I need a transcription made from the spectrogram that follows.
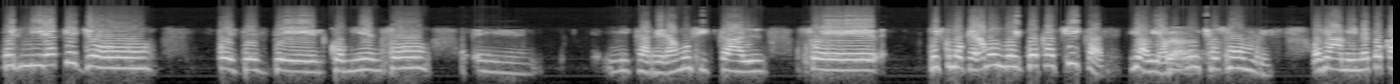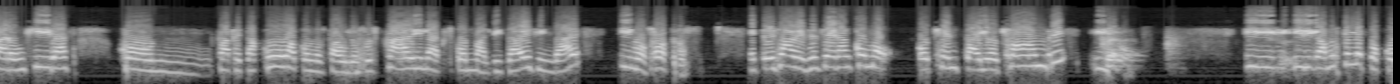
Pues mira que yo, pues desde el comienzo, eh, mi carrera musical fue, pues como que éramos muy pocas chicas y había muchos hombres. O sea, a mí me tocaron giras con Café Tacuba, con los fabulosos Cadillacs, con Maldita Vecindad y nosotros. Entonces a veces eran como 88 hombres y yo. Y, y, digamos que me tocó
